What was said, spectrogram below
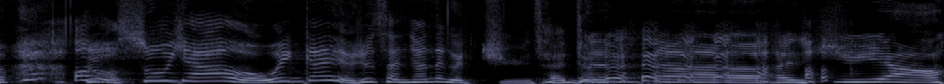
就舒压哦，我应该也去参加那个局才对，真的很需要。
